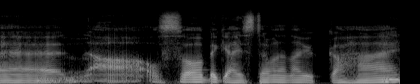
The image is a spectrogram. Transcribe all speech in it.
Eh, ja, altså begeistra med denne uka her.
